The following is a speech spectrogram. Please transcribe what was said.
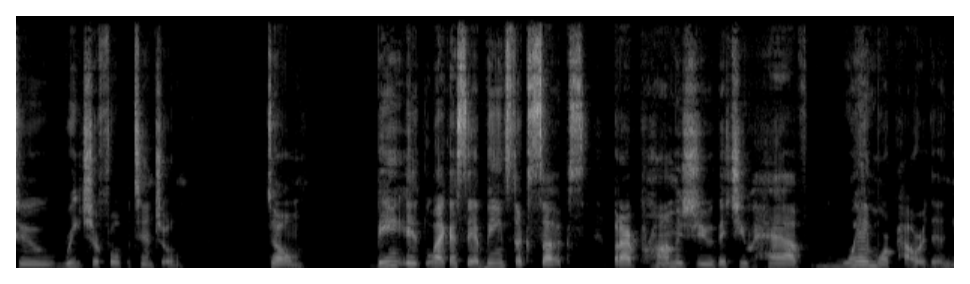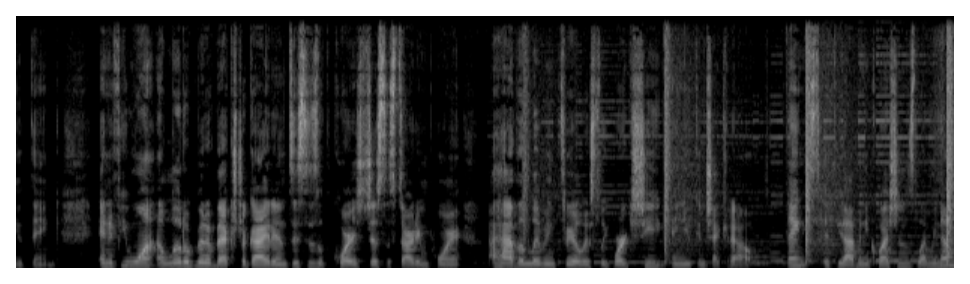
to reach your full potential. So, being it, like I said, being stuck sucks, but I promise you that you have way more power than you think. And if you want a little bit of extra guidance, this is, of course, just a starting point. I have a Living Fearlessly worksheet, and you can check it out. Thanks. If you have any questions, let me know.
